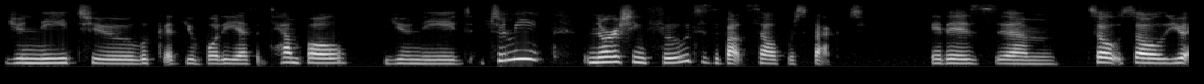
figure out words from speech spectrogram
you need to look at your body as a temple. You need, to me, nourishing foods is about self-respect. It is um, so. So, you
